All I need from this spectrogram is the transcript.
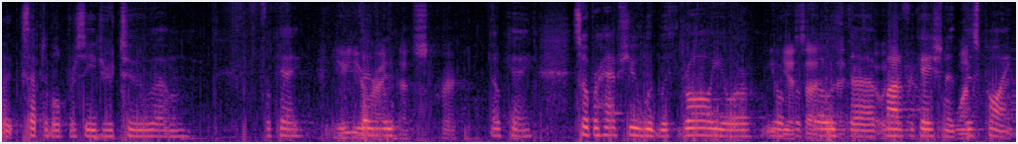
acceptable procedure to, um, okay? You- You're Then we- right, that's correct. Okay. So perhaps you would withdraw your your Yes, I- I think proposed that uh, would be modification at one this point.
